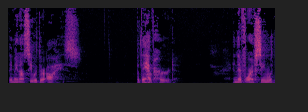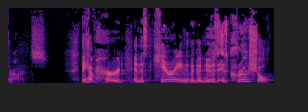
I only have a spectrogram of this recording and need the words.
They may not see with their eyes, but they have heard, and therefore have seen with their hearts. They have heard, and this hearing the good news is crucial.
